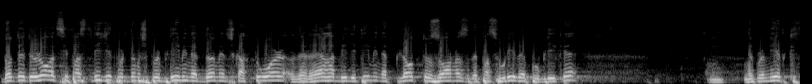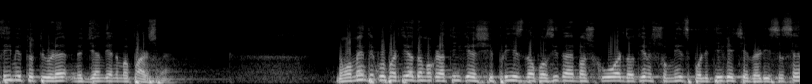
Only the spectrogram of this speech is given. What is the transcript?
do të detyrohet si pas ligjit për dëmë shpërblimin e dëmit shkaktuar dhe rehabilitimin e plot të zonës dhe pasurive publike në përmjet këthimit të tyre në gjendje në më parshme. Në momenti kër Partia Demokratike e Shqipëris dhe opozita e bashkuar do t'jenë shumic politike qeverisëse,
